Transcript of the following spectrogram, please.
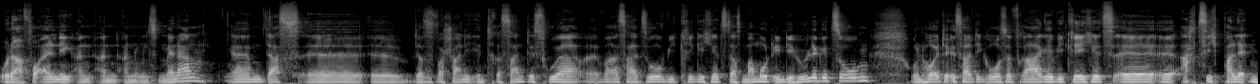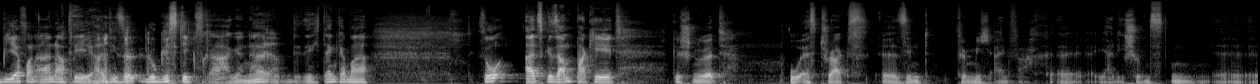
oder vor allen Dingen an, an, an uns Männern, ähm, dass, äh, äh, dass es wahrscheinlich interessant ist. Früher äh, war es halt so, wie kriege ich jetzt das Mammut in die Höhle gezogen? Und heute ist halt die große Frage, wie kriege ich jetzt 80 äh, Paletten Bier von A nach B? Halt diese Logistikfrage. Ne? Ja. Ich denke mal, so als Gesamtpaket geschnürt. US-Trucks äh, sind für mich einfach äh, ja, die schönsten äh,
